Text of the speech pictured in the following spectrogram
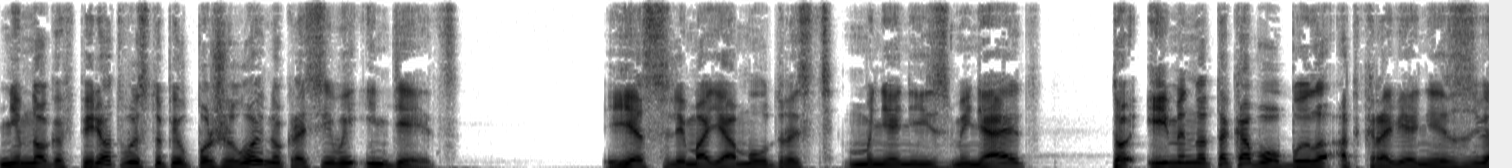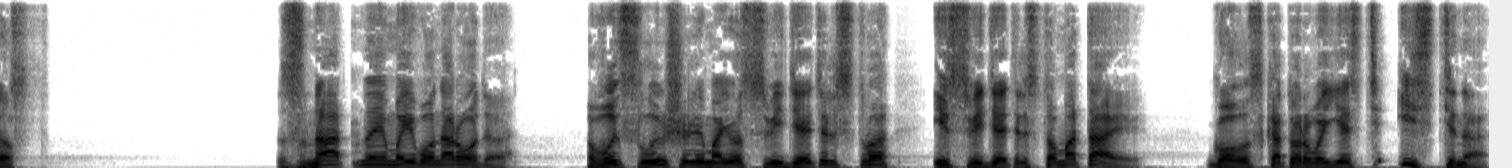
Немного вперед выступил пожилой, но красивый индеец. «Если моя мудрость мне не изменяет, то именно таково было откровение звезд. Знатные моего народа, вы слышали мое свидетельство и свидетельство Матаи, голос которого есть истина.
